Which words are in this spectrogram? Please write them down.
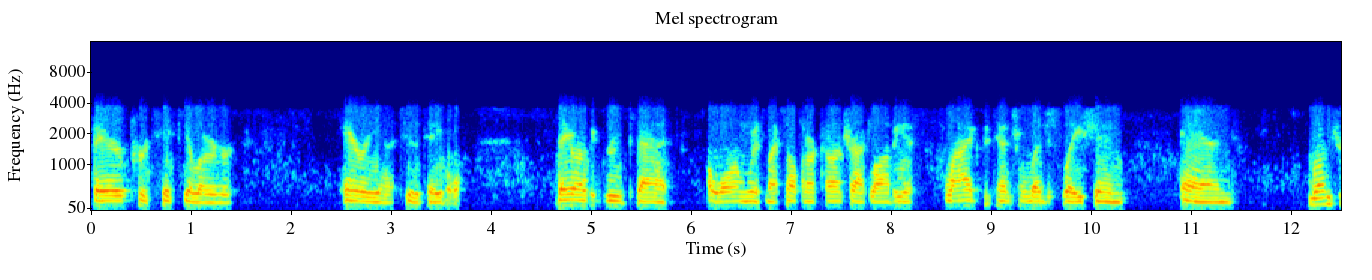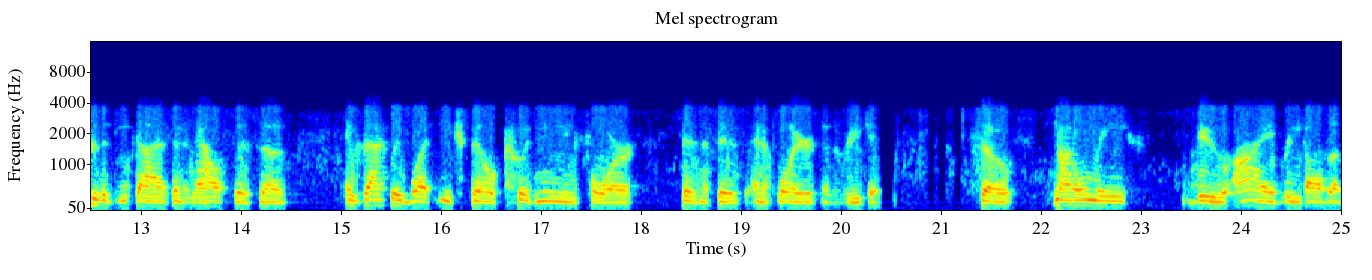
their particular area to the table. They are the group that, along with myself and our contract lobbyists, flag potential legislation and run through the deep dives and analysis of exactly what each bill could mean for businesses and employers in the region. So not only do I read all the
